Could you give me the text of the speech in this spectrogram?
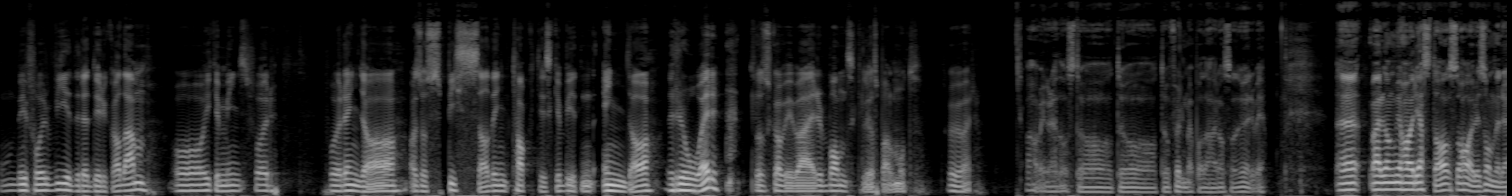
om vi får videredyrka dem, og ikke minst får, får enda Altså spissa den taktiske biten enda råere, så skal vi være vanskelig å spille mot. Skal vi være. Ja, Vi gleder oss til å, til å, til å følge med på det her, altså. Det gjør vi. Eh, hver gang vi har gjester, så har vi sånne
